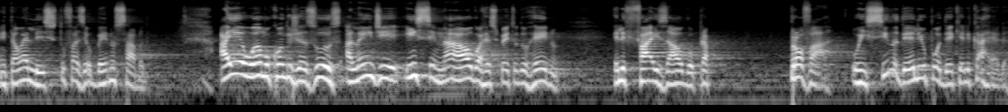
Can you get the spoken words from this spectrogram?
Então é lícito fazer o bem no sábado. Aí eu amo quando Jesus, além de ensinar algo a respeito do reino, ele faz algo para provar o ensino dele e o poder que ele carrega.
